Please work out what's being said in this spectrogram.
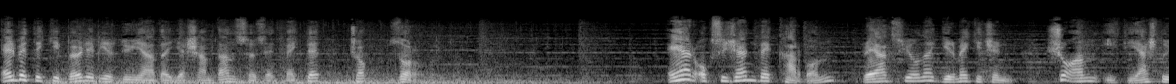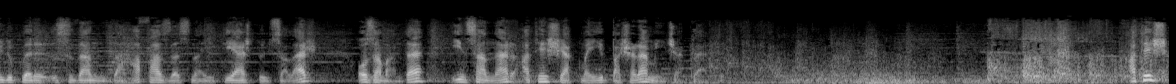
Elbette ki böyle bir dünyada yaşamdan söz etmek de çok zor olurdu. Eğer oksijen ve karbon reaksiyona girmek için şu an ihtiyaç duydukları ısıdan daha fazlasına ihtiyaç duysalar, o zaman da insanlar ateş yakmayı başaramayacaklardı. Ateş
